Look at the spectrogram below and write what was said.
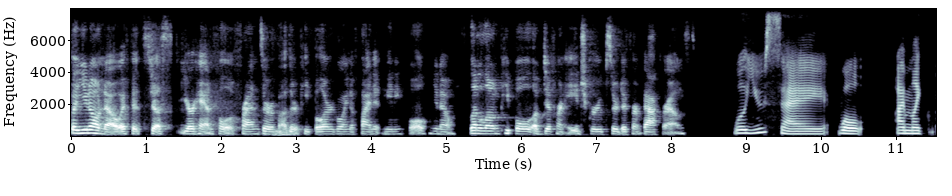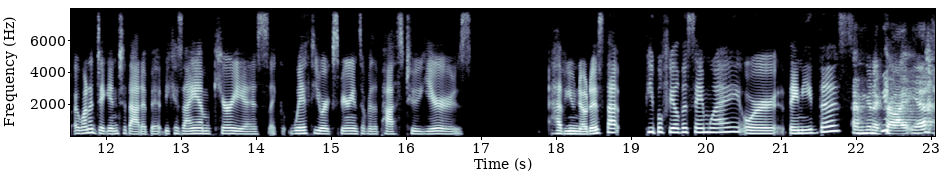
but you don't know if it's just your handful of friends or if other people are going to find it meaningful you know let alone people of different age groups or different backgrounds will you say well I'm like, I want to dig into that a bit because I am curious, like, with your experience over the past two years, have you noticed that people feel the same way or they need this? I'm going to cry. yeah.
